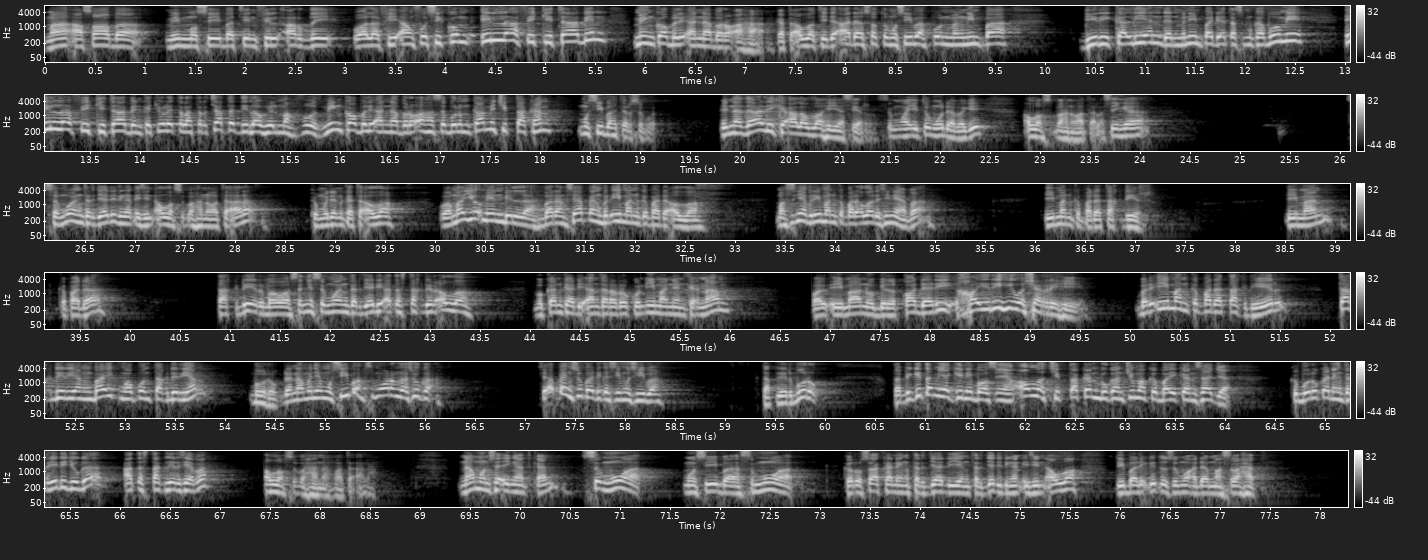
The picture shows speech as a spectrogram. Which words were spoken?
ma asaba min musibatin fil ardi wala fi anfusikum illa fi kitabin min qabli an nabraha kata Allah tidak ada suatu musibah pun menimpa diri kalian dan menimpa di atas muka bumi illa fi kitabin kecuali telah tercatat di Lauhil Mahfuz min qabli an nabraha sebelum kami ciptakan musibah tersebut Inna dzalika 'ala Allah yasir. Semua itu mudah bagi Allah Subhanahu wa taala. Sehingga semua yang terjadi dengan izin Allah Subhanahu wa taala. Kemudian kata Allah, "Wa may yu'min billah?" Barang siapa yang beriman kepada Allah. Maksudnya beriman kepada Allah di sini apa? Iman kepada takdir. Iman kepada takdir bahwasanya semua yang terjadi atas takdir Allah. Bukankah di antara rukun iman yang keenam wal imanu bil qadari khairihi wa syarrihi beriman kepada takdir, takdir yang baik maupun takdir yang buruk. Dan namanya musibah, semua orang enggak suka. Siapa yang suka dikasih musibah? Takdir buruk. Tapi kita meyakini bahwasanya yang Allah ciptakan bukan cuma kebaikan saja. Keburukan yang terjadi juga atas takdir siapa? Allah Subhanahu wa taala. Namun saya ingatkan, semua musibah, semua kerusakan yang terjadi yang terjadi dengan izin Allah, di balik itu semua ada maslahat.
